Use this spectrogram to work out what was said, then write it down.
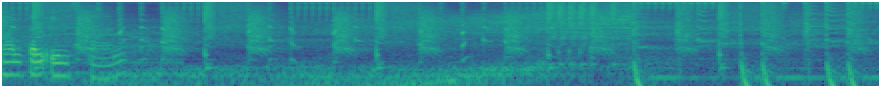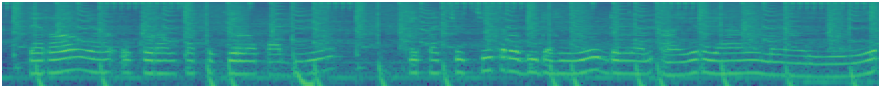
santan instan terong yang ukuran 1 kilo tadi kita cuci terlebih dahulu dengan air yang mengalir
